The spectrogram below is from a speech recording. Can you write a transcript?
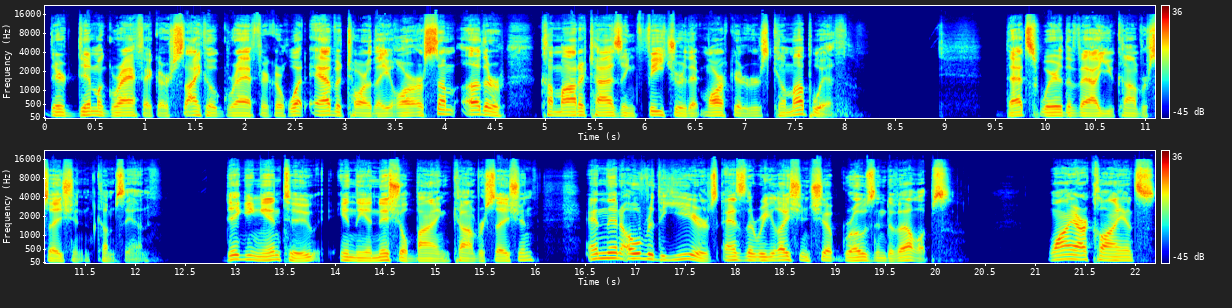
their demographic or psychographic or what avatar they are or some other commoditizing feature that marketers come up with. That's where the value conversation comes in. Digging into in the initial buying conversation, and then over the years as the relationship grows and develops. Why our clients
